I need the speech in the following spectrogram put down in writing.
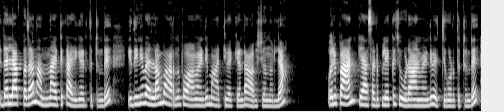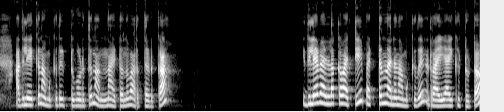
ഇതെല്ലാം അപ്പോൾ ഇതാ നന്നായിട്ട് കഴുകിയെടുത്തിട്ടുണ്ട്. ഇതിന് വെള്ളം വാർന്നു പോകാൻ വേണ്ടി മാറ്റി വെക്കേണ്ട ആവശ്യമൊന്നുമില്ല. ഒരു പാൻ ഗ്യാസ് അടുപ്പിലേക്ക് ചൂടാൻ വേണ്ടി വെച്ച് കൊടുത്തിട്ടുണ്ട്. അതിലേക്ക് നമുക്കിത് ഇട്ട് കൊടുത്ത് നന്നായിട്ടൊന്ന് വറുത്തെടുക്കാം. ഇതിലെ വെള്ളമൊക്കെ വറ്റി പെട്ടെന്ന് തന്നെ നമുക്കിത് ഡ്രൈ ആയി കിട്ടുട്ടോ കേട്ടോ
